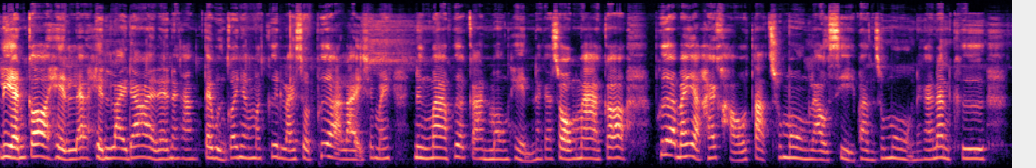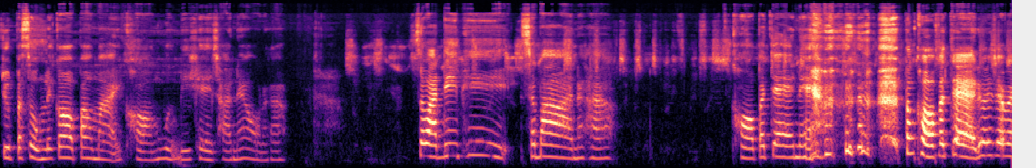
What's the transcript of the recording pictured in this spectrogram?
เหรียญก็เห็นแล้วเห็นรายได้แล้วนะคะ แต่วึงก็ยังมาขึ้นไลฟ์สดเพื่ออะไรใช่ไหมหนึ่งมาเพื่อการมองเห็นนะคะสองมาก็ เพื่อไม่อยากให้เขาตัดชั่วโมงเรา 4,000 ชั่วโมงนะคะ นั่นคือจุดประสงค์และก็เป้าหมายของวึง BK Channel นะคะ สวัสดีพี่สบานะคะ ขอประแจแหน่ต้องขอประแจด้วยใช่ไหม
